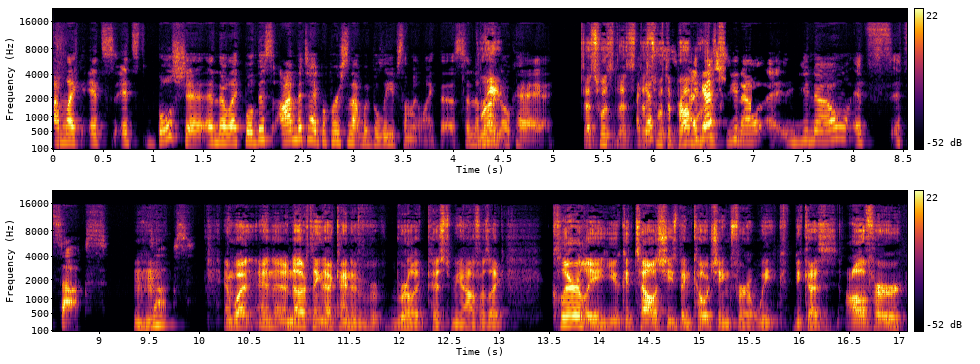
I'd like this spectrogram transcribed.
I'm like, it's it's bullshit. And they're like, well, this I'm the type of person that would believe something like this. And I'm right. like, okay. That's what that's that's guess, what the problem I guess, is. You know, you know, it's it sucks. Mm-hmm. It sucks. And what and another thing that kind of really pissed me off was like clearly you could tell she's been coaching for a week because all of her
